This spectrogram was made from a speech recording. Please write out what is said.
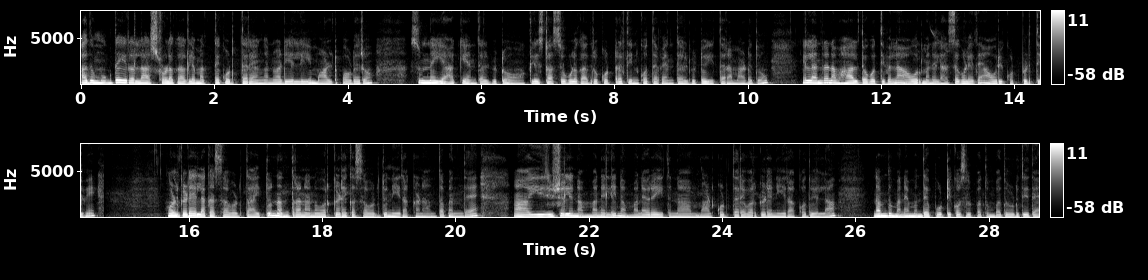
ಅದು ಮುಗ್ದೇ ಇರಲ್ಲ, ಅಷ್ಟರೊಳಗಾಗಲೇ ಮತ್ತೆ ಕೊಡ್ತಾರೆ ಅಂಗನವಾಡಿಯಲ್ಲಿ ಮಾಲ್ಟ್ ಪೌಡರು ಸುಮ್ಮನೆ ಯಾಕೆ ಅಂತ ಹೇಳ್ಬಿಟ್ಟು ಅಟ್ಲೀಸ್ಟ್ ಹಸುಗಳಿಗಾದರೂ ಕೊಟ್ಟರೆ ತಿನ್ಕೋತವೆ ಅಂತ ಹೇಳ್ಬಿಟ್ಟು ಈ ಥರ ಮಾಡೋದು. ಇಲ್ಲಾಂದರೆ ನಾವು ಹಾಲು ತೊಗೋತೀವಲ್ಲ, ಅವ್ರ ಮನೇಲಿ ಹಸುಗಳಿದೆ, ಅವ್ರಿಗೆ ಕೊಟ್ಬಿಡ್ತೀವಿ. ಒಳಗಡೆ ಎಲ್ಲ ಕಸ ಹೊಡ್ದಾಯಿತು ನಂತರ ನಾನು ಹೊರಗಡೆ ಕಸ ಹೊಡೆದು ನೀರು ಹಾಕೋಣ ಅಂತ ಬಂದೆ. ಯೂಶ್ವಲಿ ನಮ್ಮ ಮನೇಲಿ ನಮ್ಮ ಮನೆಯವರೇ ಇದನ್ನು ಮಾಡಿಕೊಡ್ತಾರೆ, ಹೊರಗಡೆ ನೀರು ಹಾಕೋದು ಎಲ್ಲ. ನಮ್ಮದು ಮನೆ ಮುಂದೆ ಪೋಟಿಕೋ ಸ್ವಲ್ಪ ತುಂಬ ದೊಡ್ಡದಿದೆ.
